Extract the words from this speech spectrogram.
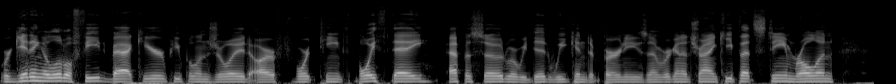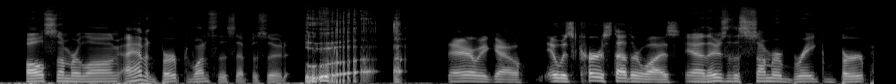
we're getting a little feedback here. People enjoyed our 14th Boyth Day episode where we did Weekend at Bernie's, and we're going to try and keep that steam rolling all summer long. I haven't burped once this episode. There we go. It was cursed otherwise. Yeah, there's the summer break burp.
